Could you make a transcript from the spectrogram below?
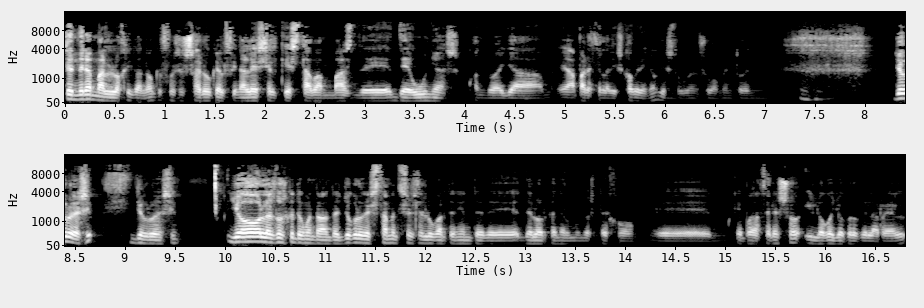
tendría más lógica, ¿no? Que fuese Saru, que al final es el que estaba más de, de uñas cuando ella aparece en la Discovery, ¿no? Que estuvo en su momento en... Yo creo que sí, yo creo que sí. Yo, las dos que te he comentado antes, yo creo que Stamets es el lugarteniente de, de Lorca en el mundo espejo, eh, que pueda hacer eso y luego yo creo que la Real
